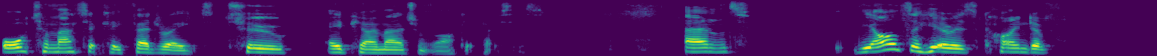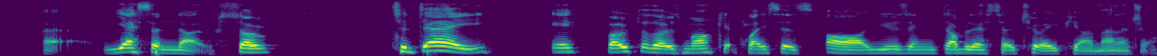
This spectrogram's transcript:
automatically federate two API management marketplaces? And the answer here is kind of uh, yes and no. So today, if both of those marketplaces are using WSO2 API Manager,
